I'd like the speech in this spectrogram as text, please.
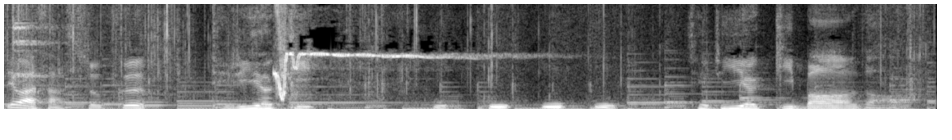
では早速照り焼き照り焼きバーガー。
